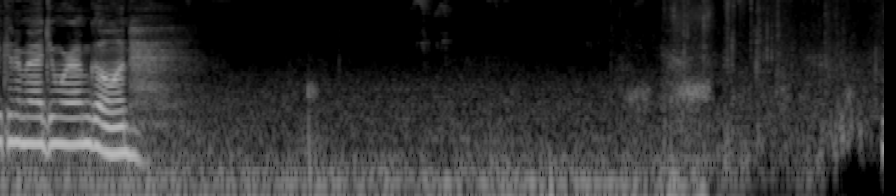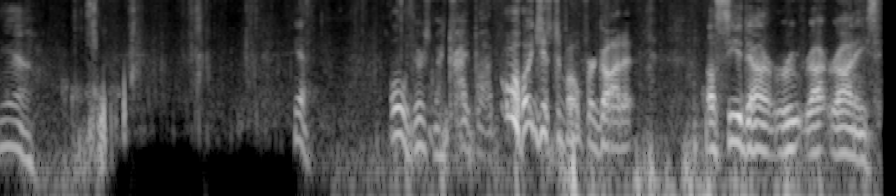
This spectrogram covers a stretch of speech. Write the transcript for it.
you can imagine where I'm going. Yeah. Yeah. Oh, there's my tripod. Oh, I just about forgot it. I'll see you down at Root Rot Ronnie's.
